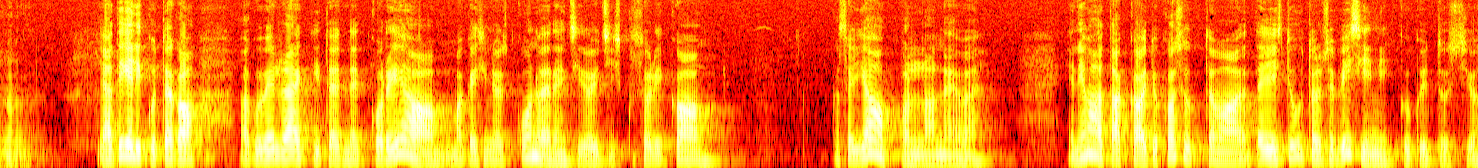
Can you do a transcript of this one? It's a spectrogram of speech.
ja. ja tegelikult, aga, aga kui veel rääkida, et need Korea, ma käisin ühes konverentsil, olid siis, kus oli ka, kas see jaapanlane või? ja nemad hakkavad ju kasutama täiesti uut, see vesinikukütus ju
